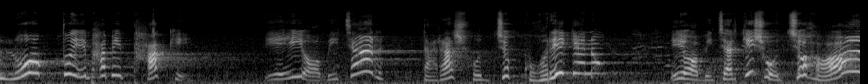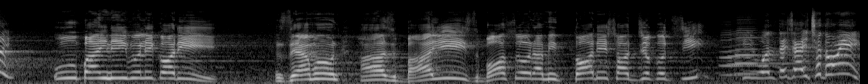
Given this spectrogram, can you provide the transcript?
লোক তো এভাবে থাকে। এই অবিচার তারা সহ্য করে কেন? এই অবিচার কি সহ্য হয়? উপায় নেই বলে করি। যেমন আজ বাইশ বছর আমি তরে সহ্য করছি। কি বলতে চাইছো তুমি?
